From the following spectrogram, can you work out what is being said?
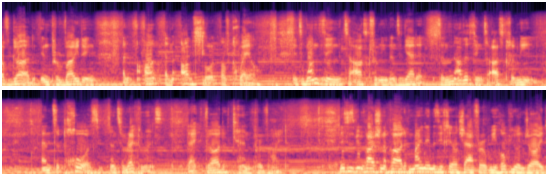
of God in providing an, an onslaught of quail. It's one thing to ask for meat and to get it. It's another thing to ask for meat and to pause and to recognize that God can provide. This has been Parsha Pod. My name is Yechiel Shaffer. We hope you enjoyed.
